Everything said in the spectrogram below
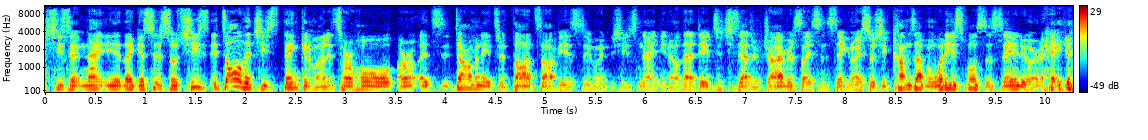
she's at night. Like I said, so she's. It's all that she's thinking about. It's her whole. Or it's, it dominates her thoughts. Obviously, when she's not. You know, that age that she's had her driver's license taken away. So she comes up, and what are you supposed to say to her? Hey,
